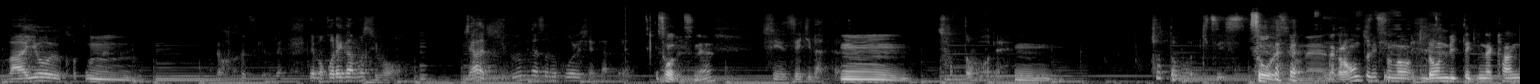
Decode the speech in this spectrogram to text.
迷うことうなくん。と思うんですけどね。でもこれがもしもじゃあ自分がその高齢者になったらそうですね。親戚だったうら、ん。ちょっともうねうん。ちょっともうきついですそうですよね。だから本当にその論理的な考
